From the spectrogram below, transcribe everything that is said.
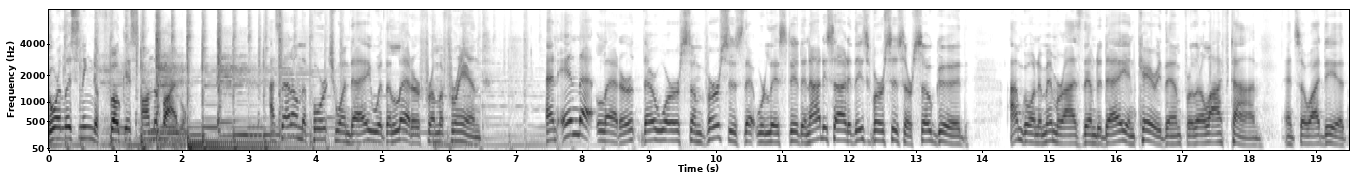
You're listening to Focus on the Bible. I sat on the porch one day with a letter from a friend. And in that letter, there were some verses that were listed, and I decided these verses are so good, I'm going to memorize them today and carry them for their lifetime. And so I did.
